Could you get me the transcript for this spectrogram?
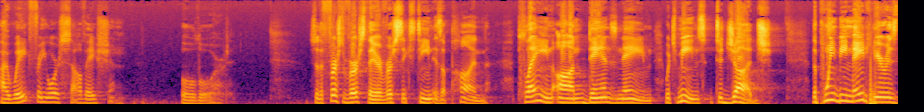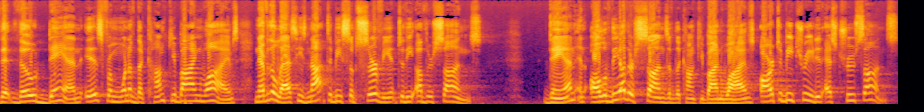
I wait for your salvation, O Lord. So the first verse there, verse 16, is a pun, playing on Dan's name, which means to judge. The point being made here is that though Dan is from one of the concubine wives, nevertheless, he's not to be subservient to the other sons. Dan and all of the other sons of the concubine wives are to be treated as true sons.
